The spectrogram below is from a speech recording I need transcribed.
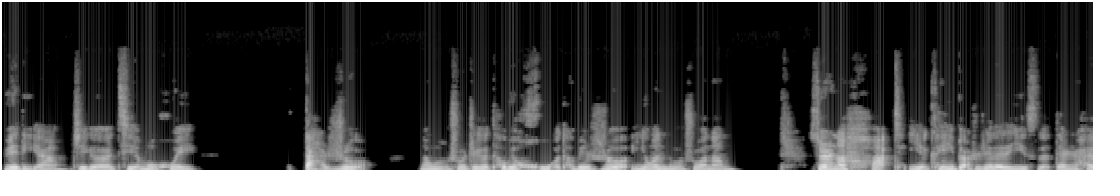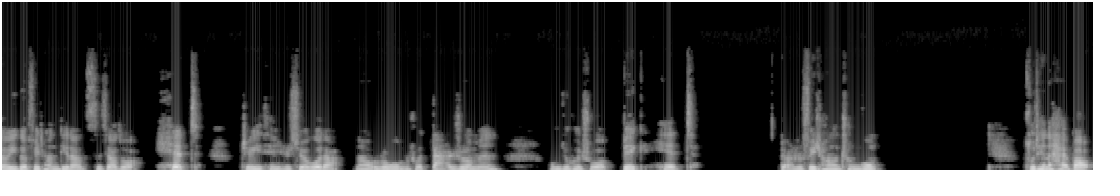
月底啊，这个节目会大热。那我们说这个特别火、特别热，英文怎么说呢？虽然呢，hot 也可以表示这类的意思，但是还有一个非常地道的词叫做 hit，这个以前也是学过的。那如果我们说大热门，我们就会说 big hit，表示非常的成功。昨天的海报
